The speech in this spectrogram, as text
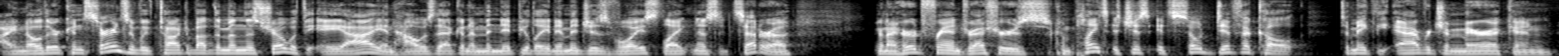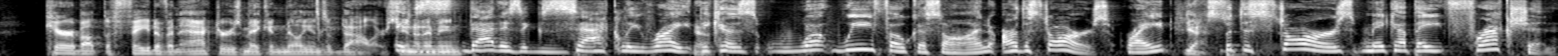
I know their concerns, and we've talked about them on this show with the AI and how is that going to manipulate images, voice, likeness, etc. And I heard Fran Drescher's complaints. It's just it's so difficult to make the average American care about the fate of an actor who's making millions of dollars. You know what I mean? That is exactly right. Yeah. Because what we focus on are the stars, right? Yes. But the stars make up a fraction,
